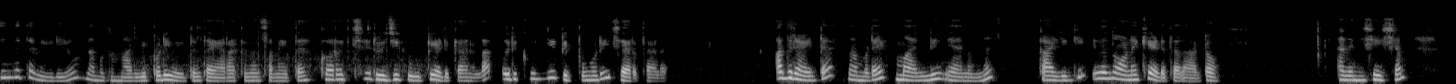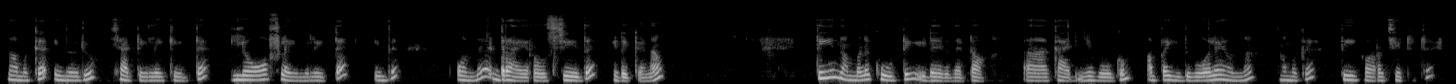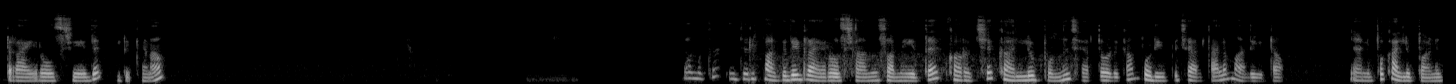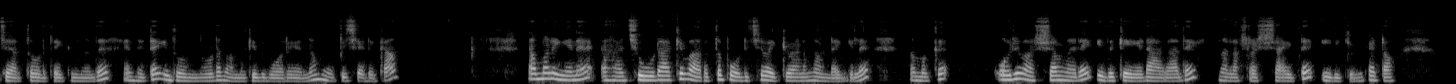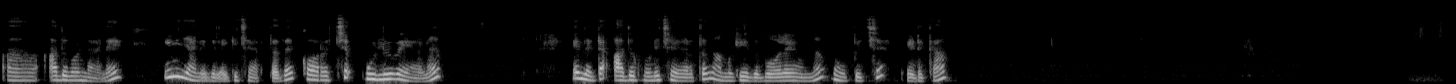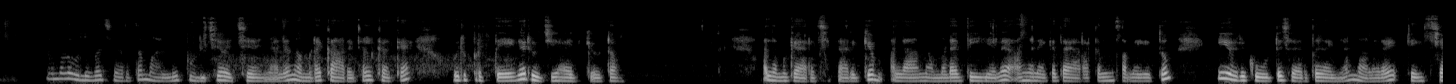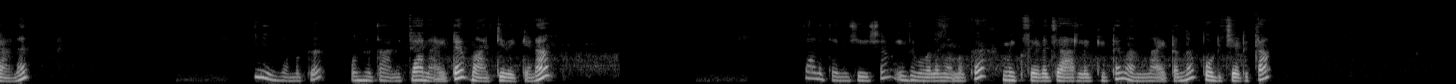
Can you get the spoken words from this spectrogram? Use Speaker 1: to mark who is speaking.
Speaker 1: ഇന്നത്തെ വീഡിയോ നമുക്ക് മല്ലിപ്പൊടി വീട്ടിൽ തയ്യാറാക്കുന്ന സമയത്ത് കുറച്ച് രുചി കൂട്ടിയെടുക്കാനുള്ള ഒരു കുഞ്ഞു ടിപ്പും കൂടി ചേർത്താണ്. അതിനായിട്ട് നമ്മുടെ മല്ലി ഞാനൊന്ന് കഴുകി ഇതൊന്ന് ഉണക്കിയെടുത്തതാട്ടോ. അതിനുശേഷം നമുക്ക് ഇതൊരു ചട്ടിയിലേക്ക് ഇട്ട് ലോ ഫ്ലെയിമിലിട്ട് ഇത് ഒന്ന് ഡ്രൈ റോസ്റ്റ് ചെയ്ത് എടുക്കണം. തീ നമ്മൾ കൂട്ടി ഇടരുത് കേട്ടോ കരിഞ്ഞു പോകും. അപ്പം ഇതുപോലെ ഒന്ന് നമുക്ക് തീ കുറച്ചിട്ടിട്ട് ഡ്രൈ റോസ്റ്റ് ചെയ്ത് എടുക്കണം. നമുക്ക് ഇതൊരു പകുതി ഡ്രൈ റോസ്റ്റ് ആകുന്ന സമയത്ത് കുറച്ച് കല്ലുപ്പൊന്ന് ചേർത്ത് കൊടുക്കാം. പൊടിയുപ്പ് ചേർത്താലും മതി കേട്ടോ ഞാനിപ്പോൾ കല്ലുപ്പാണ് ചേർത്ത് കൊടുത്തേക്കുന്നത്. എന്നിട്ട് ഇതൊന്നുകൂടെ നമുക്ക് ഇതുപോലെ ഒന്ന് മൂപ്പിച്ചെടുക്കാം. നമ്മളിങ്ങനെ ചൂടാക്കി വറുത്ത് പൊടിച്ച് വയ്ക്കുകയാണെന്നുണ്ടെങ്കിൽ നമുക്ക് ഒരു വർഷം വരെ ഇത് കേടാകാതെ നല്ല ഫ്രഷ് ആയിട്ട് ഇരിക്കും കേട്ടോ. അതുകൊണ്ടാണ് ഇനി ഞാൻ ഇതിലേക്ക് ചേർത്തത് കുറച്ച് ഉലുവയാണ്. എന്നിട്ട് അതും കൂടി ചേർത്ത് നമുക്ക് ഇതുപോലെ ഒന്ന് മൂപ്പിച്ച് എടുക്കാം. നമ്മൾ ഉലുവ ചേർത്ത് മല്ലി പൊടിച്ച് വെച്ച് കഴിഞ്ഞാൽ നമ്മുടെ കറികൾക്കൊക്കെ ഒരു പ്രത്യേക രുചിയായിരിക്കും കേട്ടോ. അത് നമുക്ക് ഇറച്ചിക്കറിക്കും. അല്ലാതെ നമ്മുടെ തീയൽ അങ്ങനെയൊക്കെ തയ്യാറാക്കുന്ന സമയത്തും ഈ ഒരു കൂട്ട് ചേർത്ത് കഴിഞ്ഞാൽ വളരെ ടേസ്റ്റാണ് ഇനി നമുക്ക് ഒന്ന് തണുക്കാനായിട്ട് മാറ്റി വെക്കണം. തണുത്തതിന് ശേഷം ഇതുപോലെ നമുക്ക് മിക്സിയുടെ ജാറിലേക്ക് ഇട്ട് നന്നായിട്ടൊന്ന് പൊടിച്ചെടുക്കാം.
